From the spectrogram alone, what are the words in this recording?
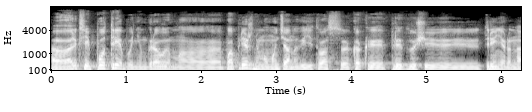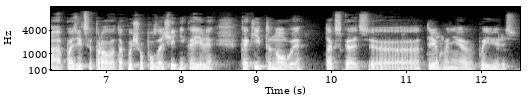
А, Алексей, по требованиям игровым а, по-прежнему Монтяну видит вас, как и предыдущий тренер, на позиции правого атакующего полузащитника или какие-то новые, так сказать, э, требования появились?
